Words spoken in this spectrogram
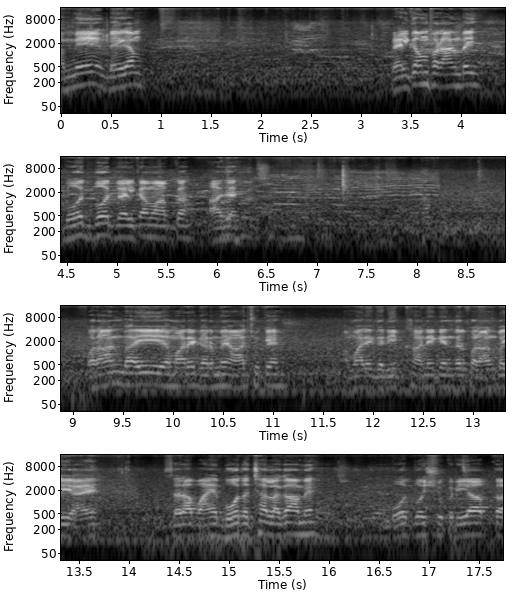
अम्मी, बेगम। वेलकम फरहान भाई। बहुत बहुत वेलकम आपका। आ जाए। फरहान भाई हमारे घर में आ चुके हैं। हमारे गरीब खाने के अंदर फरहान भाई आए। सर आप आए बहुत अच्छा लगा हमें। बहुत बहुत शुक्रिया आपका।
